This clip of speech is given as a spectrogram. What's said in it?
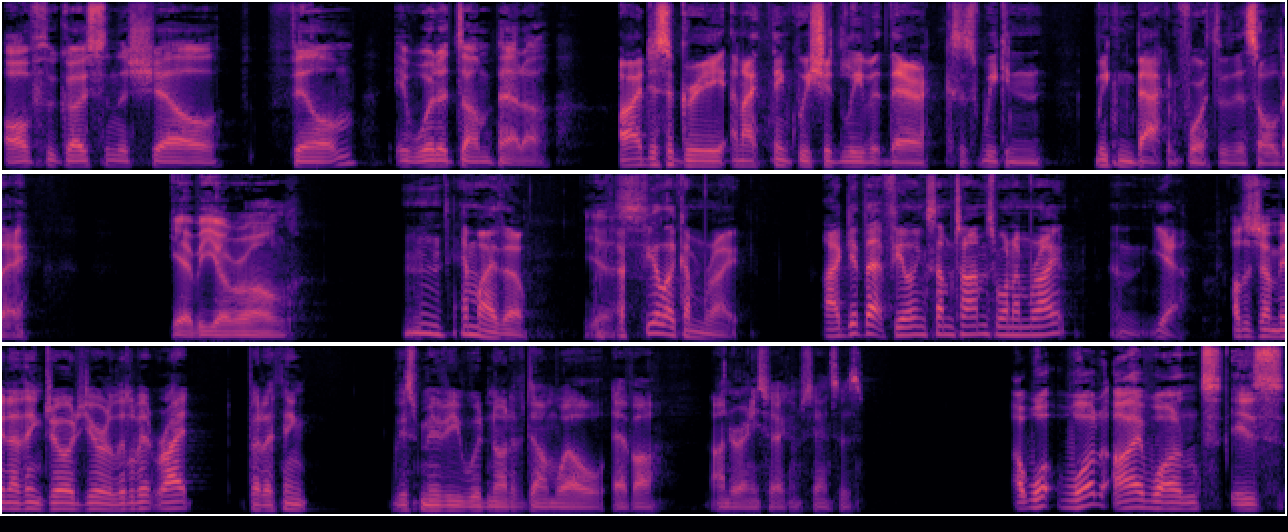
of the Ghost in the Shell film, it would have done better. I disagree, and I think we should leave it there because we can we can back and forth through this all day. Yeah, but you're wrong. Mm, am I though? Yes. I feel like I'm right. I get that feeling sometimes when I'm right, and yeah. I'll just jump in. I think George, you're a little bit right, but I think this movie would not have done well ever under any circumstances. Uh, what what I want is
